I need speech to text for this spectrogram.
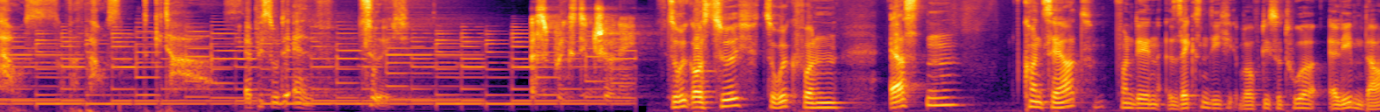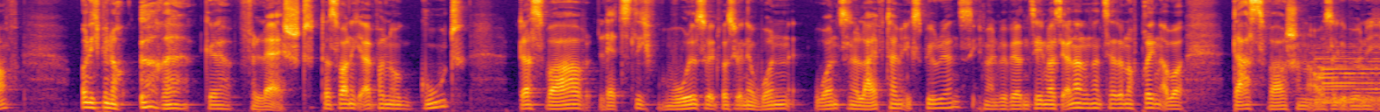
House of a Thousand Guitars. Episode 11. Zürich. A Springsteen Journey. Zurück aus Zürich, zurück von ersten Konzert von den sechsen, die ich auf dieser Tour erleben darf. Und ich bin noch irre geflasht. Das war nicht einfach nur gut, das war letztlich wohl so etwas wie eine One, Once-in-a-Lifetime-Experience. Ich meine, wir werden sehen, was die anderen Konzerte noch bringen, aber das war schon außergewöhnlich.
